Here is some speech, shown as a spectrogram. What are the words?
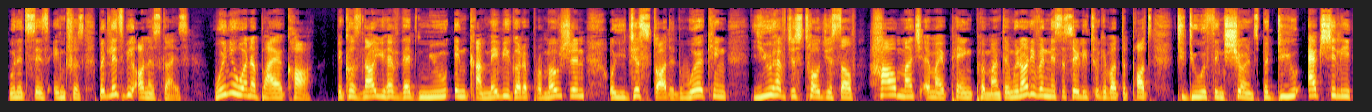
when it says interest. But let's be honest, guys. When you want to buy a car, because now you have that new income. Maybe you got a promotion or you just started working. You have just told yourself, how much am I paying per month? And we're not even necessarily talking about the parts to do with insurance, but do you actually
